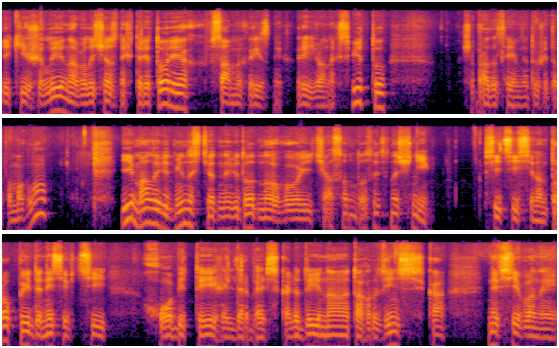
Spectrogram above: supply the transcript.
які жили на величезних територіях в самих різних регіонах світу. Щоправда, це їм не дуже допомогло. І мали відмінності одне від одного і часом досить значні. Всі ці сінантропи, денисівці, хобіти, гельдербельська людина та грузинська, не всі вони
